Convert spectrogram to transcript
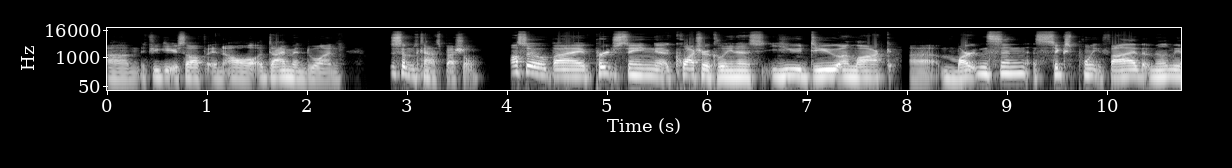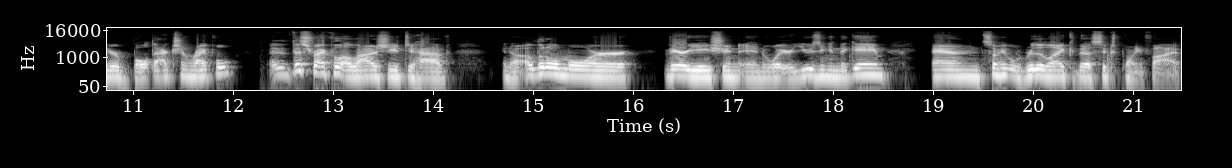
Um, if you get yourself an all a diamond one, just something kind of special. Also, by purchasing Cuatro Colinas, you do unlock uh, Martensson 6.5 millimeter bolt action rifle. Uh, this rifle allows you to have, you know, a little more variation in what you're using in the game, and some people really like the 6.5.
